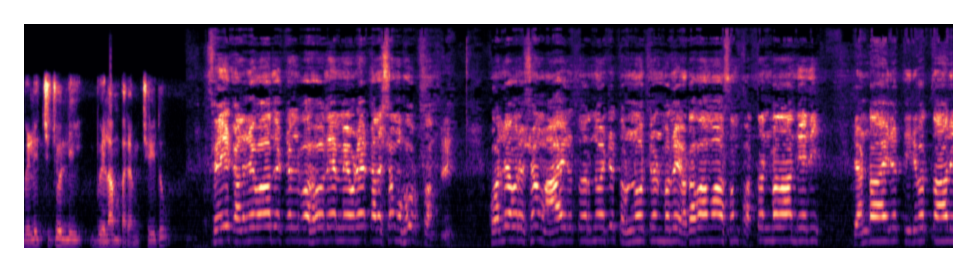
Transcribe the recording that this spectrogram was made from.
വിളിച്ചു ചൊല്ലി വിളംബരം ചെയ്തു. ശ്രീ കളരിവാതക്കൽ മഹോദയമ്മയുടെ കലശമുഹൂർത്തം. കൊല്ലവർഷം ആയിരത്തി ഒരുന്നൂറ്റി തൊണ്ണൂറ്റി ഒൻപത് ഇടവമാസം പത്തൊൻപതാം തീയതി രണ്ടായിരത്തി ഇരുപത്തിനാല്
